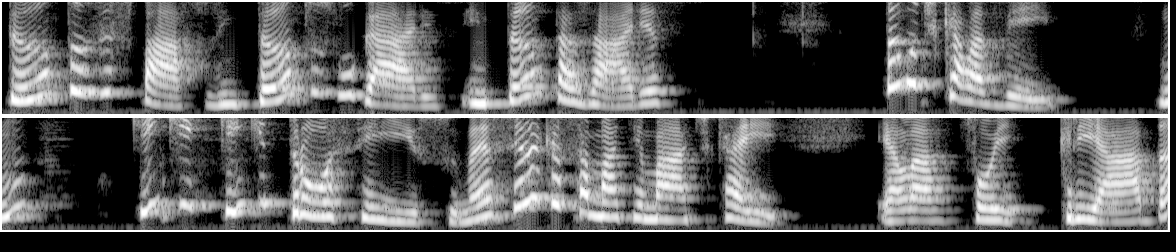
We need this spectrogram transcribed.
tantos espaços, em tantos lugares, em tantas áreas, de onde que ela veio? Hum? Quem que, quem que trouxe isso, né? Será que essa matemática aí, ela foi criada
